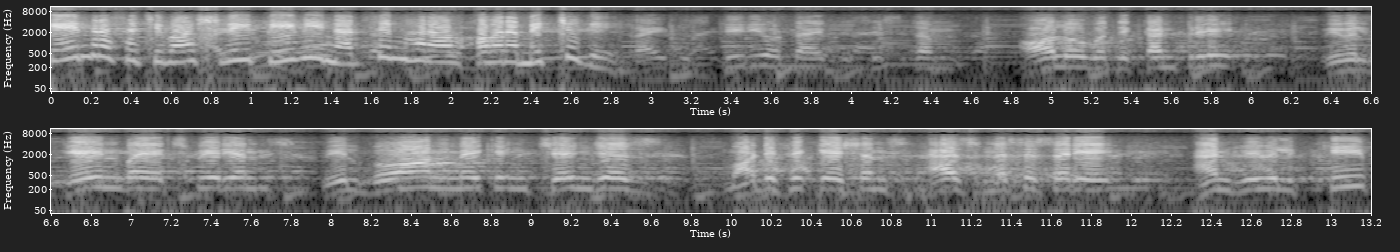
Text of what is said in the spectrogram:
ಕೇಂದ್ರ ಸಚಿವ ಶ್ರೀ ಪಿವಿ ನರಸಿಂಹರಾವ್ ಅವರ ಮೆಚ್ಚುಗೆ system all over the system We will gain by experience. We will go on making changes, modifications as necessary, and we will keep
